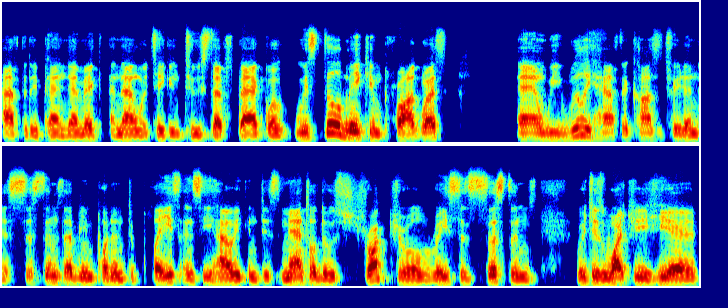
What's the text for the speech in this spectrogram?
after the pandemic, and now we're taking two steps back, but we're still making progress. And we really have to concentrate on the systems that are being put into place and see how we can dismantle those structural racist systems, which is what you hear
